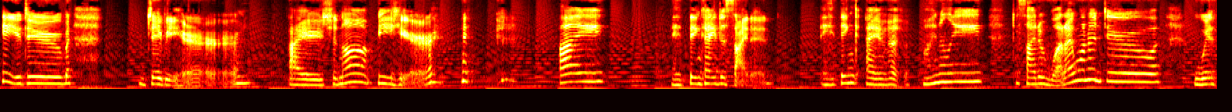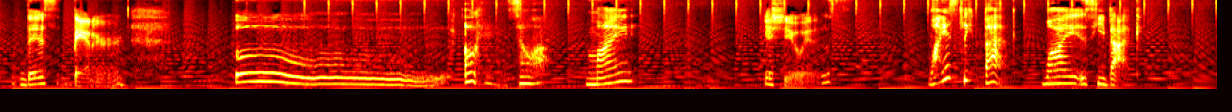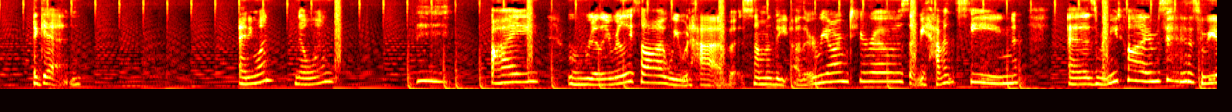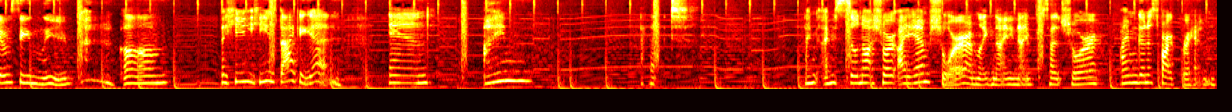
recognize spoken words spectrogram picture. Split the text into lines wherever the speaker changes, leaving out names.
Hey YouTube, JB here. I should not be here. I I think I decided. I think I've finally decided what I want to do with this banner. Ooh. Okay, so my issue is why is Leif back? Why is he back? Again. Anyone? No one? I really, really thought we would have some of the other rearmed heroes that we haven't seen as many times as we have seen Leif. Um, but he he is back again, and I'm at. I'm I'm still not sure. I am sure. I'm like 99% sure. I'm gonna spark for him.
